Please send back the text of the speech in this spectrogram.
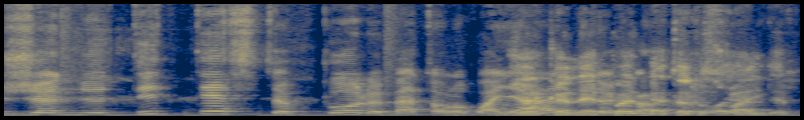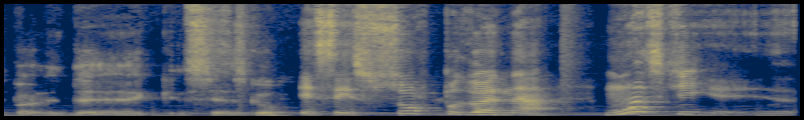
Je ne déteste pas le Battle Je Royale. ne connais pas le Battle Royale de, de CSGO. et c'est surprenant. Moi, ce qui, euh,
